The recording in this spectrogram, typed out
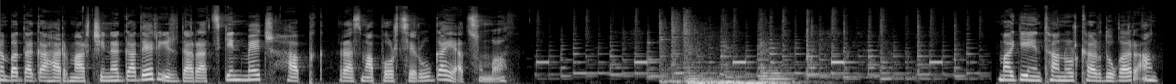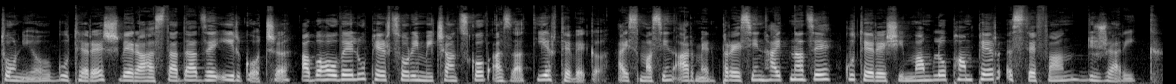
նպատակահարմար չի նկատեր իր դարածքին մեջ հապ ռազմապորցերու գայացումը։ Մագի ընդհանուր քարտուղար Անտոնիո Գուտերեշ վերահաստատած է իր գոչը ապահովելու Պերսորի միջանցքով ազատ երթևեկը։ Այս մասին Armen Press-ին հայտնած է Գուտերեշի մամլոփամփեր Ստեփան Դյուժարիկ։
